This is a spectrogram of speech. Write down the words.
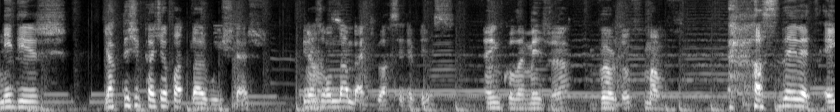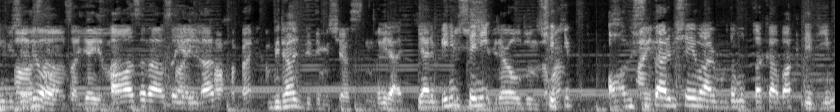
nedir? Yaklaşık kaça patlar bu işler? Biraz Evet. ondan belki bahsedebiliriz. En kolay mecra word of mouth. Aslında evet en güzeli Ağızdan o. ağza yayılan. Ağza Aynen, yayılan haber. Viral dediğimiz şey aslında. viral. Yani benim Bir seni olduğun zaman. çekip abi süper bir şey var burada mutlaka bak dediğim.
